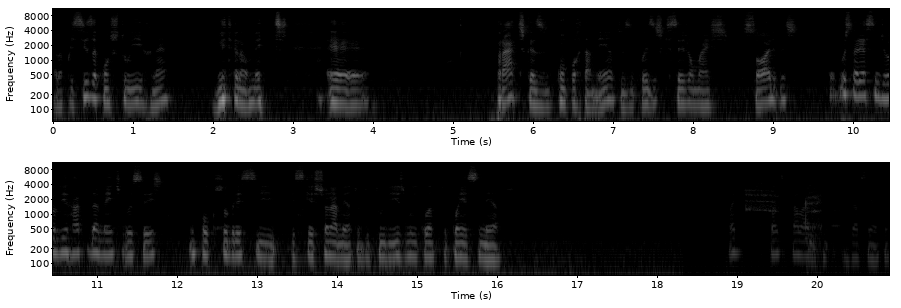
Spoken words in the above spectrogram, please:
Ela precisa construir, né? Literalmente. É, práticas e comportamentos e coisas que sejam mais sólidas. Então, gostaria assim de ouvir rapidamente vocês um pouco sobre esse, esse questionamento do turismo enquanto conhecimento. Pode, pode falar, Jacinta.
